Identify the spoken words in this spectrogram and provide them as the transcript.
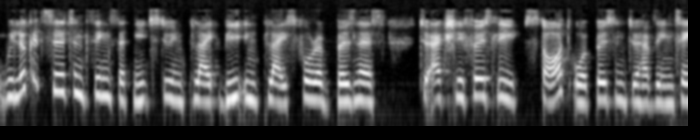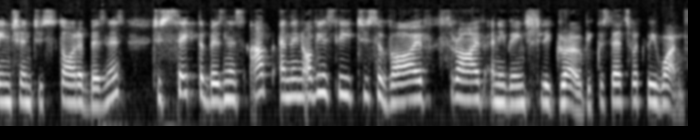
we look at certain things that needs to in play, be in place for a business to actually firstly start or a person to have the intention to start a business, to set the business up, and then obviously to survive, thrive, and eventually grow because that's what we want.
